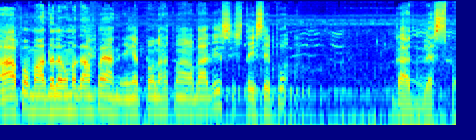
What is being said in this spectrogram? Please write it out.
Ah po, mga dalawang mag-ampayan. Ingat po lahat mga kabagis. Stay safe po. God bless po.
